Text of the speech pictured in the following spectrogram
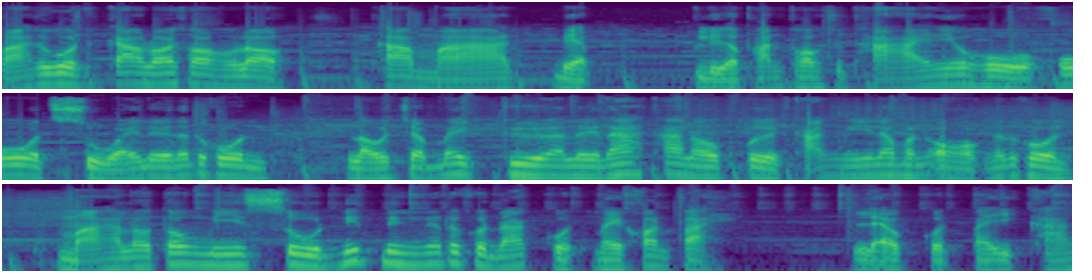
มาทุกคน 900 ทองของเรา ถ้ามาแบบ เหลือพันทองสุดท้ายนี่โอ้โหโคตรสวยเลยนะทุกคน เราจะไม่เกลือเลยนะ ถ้าเราเปิดครั้งนี้แล้วมันออกนะทุกคนมาเราต้องมีสูตรนิดนึงนะทุกคนนะกดไมคอนไป แล้วกดไปอีกครั้ง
